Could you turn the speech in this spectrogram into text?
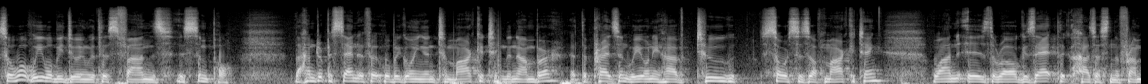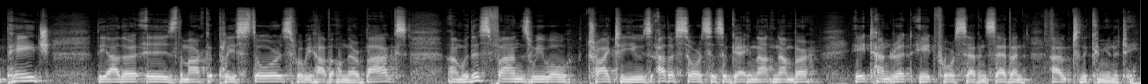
So what we will be doing with this funds is simple. The 100% of it will be going into marketing the number. At the present, we only have two sources of marketing. One is the Royal Gazette that has us on the front page. The other is the marketplace stores where we have it on their bags. And with this funds, we will try to use other sources of getting that number, 800 8477, out to the community.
